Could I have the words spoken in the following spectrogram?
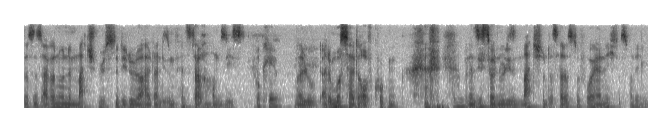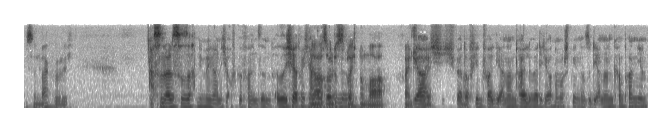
das ist einfach nur eine Matschwüste, die du da halt an diesem Fensterraum siehst. Okay. Weil du, also du musst halt drauf gucken. und dann siehst du halt nur diesen Matsch und das hattest du vorher nicht. Das fand ich ein bisschen merkwürdig. Das sind alles so Sachen, die mir gar nicht aufgefallen sind. Also ich werde mich Ja, solltest du vielleicht nochmal reinspielen. Ja, ich, ich werde auf jeden Fall die anderen Teile werde ich auch nochmal spielen, also die anderen Kampagnen.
